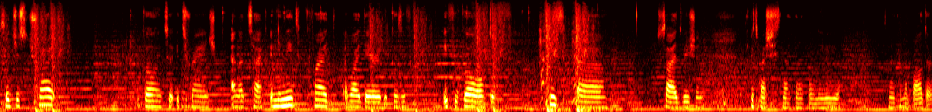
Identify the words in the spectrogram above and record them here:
So just try go into its range and attack and you need to fight right there because if if you go out of his uh, side vision pretty much he's not gonna go near you. It's not gonna bother.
